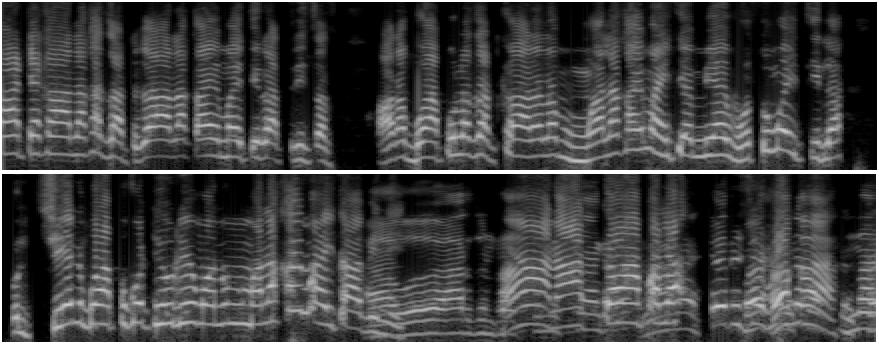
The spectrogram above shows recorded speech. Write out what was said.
अटॅक आला का झटका आला काय माहिती रात्रीचाच आता बापूला झटका आला मला काय माहिती? मी होतो माहितीला पण चेन बापूकड ठेवली म्हणून मला काय माहिती अभिनय अहो, अर्जुन हा राव, आणि तुम्ही आता सांगा. आम्हाला त्या दिवशी बरं हा का? ना, नाही,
